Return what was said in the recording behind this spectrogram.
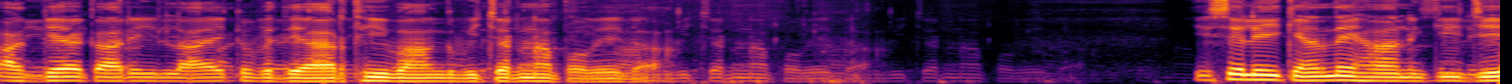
ਆਗਿਆਕਾਰੀ ਲਾਇਕ ਵਿਦਿਆਰਥੀ ਵਾਂਗ ਵਿਚਰਨਾ ਪਵੇਗਾ। ਵਿਚਰਨਾ ਪਵੇਗਾ ਇਸ ਲਈ ਕਹਿੰਦੇ ਹਨ ਕਿ ਜੇ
